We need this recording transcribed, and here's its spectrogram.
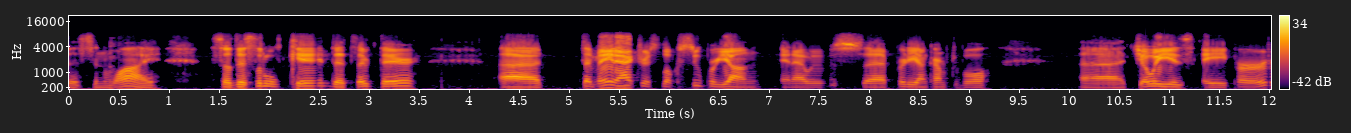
this and why? So this little kid that's out there, uh, the main actress looks super young, and I was uh, pretty uncomfortable. Uh, Joey is a perv.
